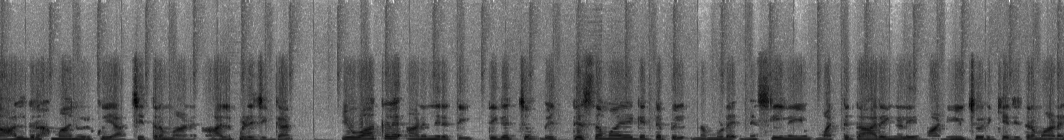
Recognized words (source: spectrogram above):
ഗാലിദ് റഹ്മാൻ ഒരുക്കിയ ചിത്രമാണ് ആലപ്പുഴ ജിങ്കാൻ. യുവാക്കളെ അണിനിരത്തി തികച്ചും വ്യത്യസ്തമായ ഗെറ്റപ്പിൽ നമ്മുടെ നെസ്ലിനെയും മറ്റ് താരങ്ങളെയും അണിയിച്ചൊരുക്കിയ ചിത്രമാണ്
